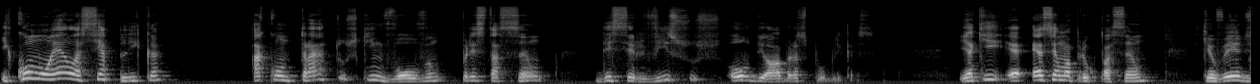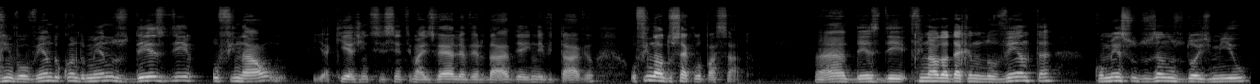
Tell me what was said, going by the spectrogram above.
e como ela se aplica a contratos que envolvam prestação de serviços ou de obras públicas. E aqui é, essa é uma preocupação que eu venho desenvolvendo quando menos desde o final e aqui a gente se sente mais velho, a verdade é inevitável, o final do século passado. Né? Desde final da década de 90, começo dos anos 2000,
